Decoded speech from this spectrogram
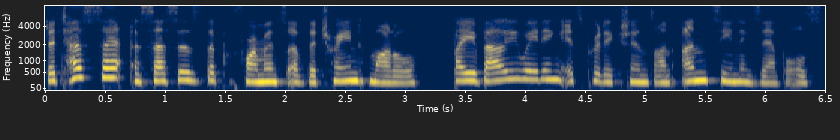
The test set assesses the performance of the trained model by evaluating its predictions on unseen examples.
